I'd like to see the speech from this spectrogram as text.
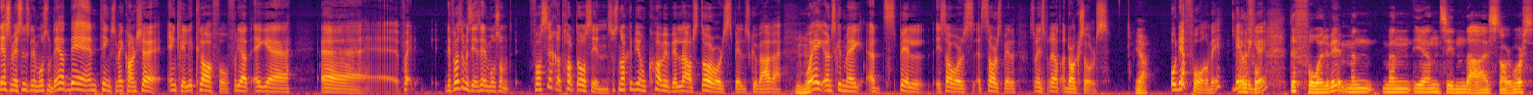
det, som jeg syns er litt morsomt, det er at det er en ting som jeg kanskje egentlig er litt klar for, fordi at jeg er uh, for det første jeg må si, er litt morsomt. For ca. et halvt år siden så snakket vi om hva vi ville at Star Wars-spill skulle være. Mm -hmm. Og jeg ønsket meg et spill i Star Wars Et Star Wars-spill som er inspirert av Dark Souls. Ja. Og det får vi. Det er jo gøy. Det får vi, men, men igjen, siden det er Star Wars,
